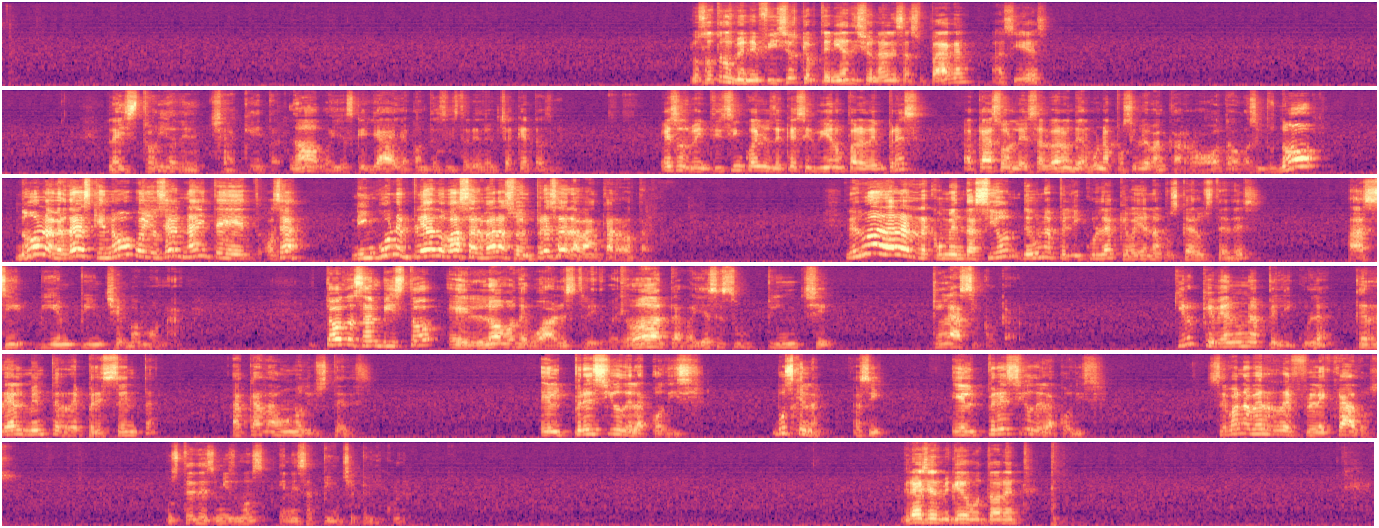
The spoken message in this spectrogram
Los otros beneficios que obtenía adicionales a su paga, así es. La historia del chaqueta. No, güey, es que ya, ya conté esa historia del chaquetas, güey. Esos 25 años de qué sirvieron para la empresa? ¿Acaso le salvaron de alguna posible bancarrota o algo así? Pues no, no, la verdad es que no, güey. O sea, nadie te. O sea, ningún empleado va a salvar a su empresa de la bancarrota. Les voy a dar la recomendación de una película que vayan a buscar ustedes. Así, bien pinche mamona, güey. Todos han visto El Lobo de Wall Street, güey. Ota, güey. Ese es un pinche clásico, cabrón. Quiero que vean una película que realmente representa a cada uno de ustedes. El precio de la codicia. Búsquenla, así. El precio de la codicia. Se van a ver reflejados ustedes mismos en esa pinche película. Gracias, mi querido Butoret.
